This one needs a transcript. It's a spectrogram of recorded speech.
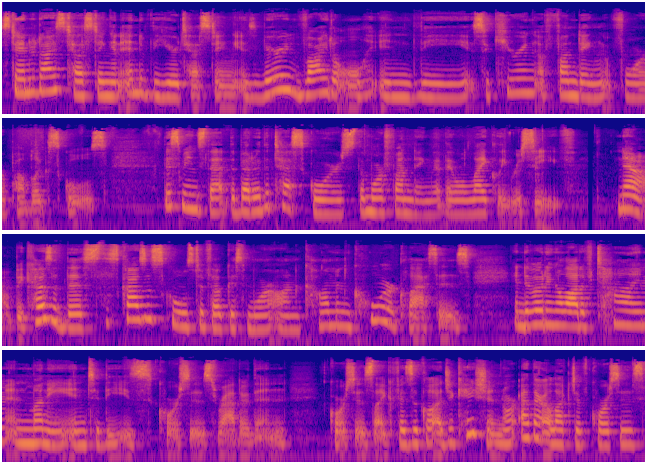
Standardized testing and end of the year testing is very vital in the securing of funding for public schools. This means that the better the test scores, the more funding that they will likely receive. Now, because of this, this causes schools to focus more on Common Core classes and devoting a lot of time and money into these courses rather than courses like physical education or other elective courses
